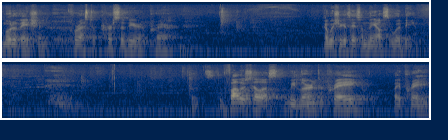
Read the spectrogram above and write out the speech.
motivation for us to persevere in prayer, I wish I could say something else it would be. The fathers tell us we learn to pray by praying.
